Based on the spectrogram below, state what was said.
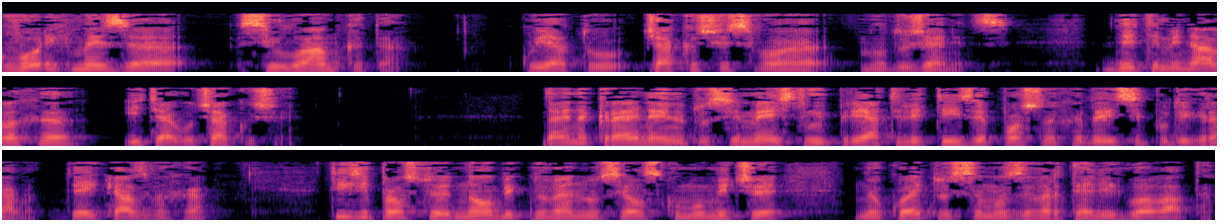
Говорихме за силуамката, която чакаше своя младоженец. Дните минаваха и тя го чакаше. Най-накрая нейното семейство и приятелите й започнаха да й се подиграват. Те й казваха, ти си просто едно обикновено селско момиче, на което са му завъртели главата.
